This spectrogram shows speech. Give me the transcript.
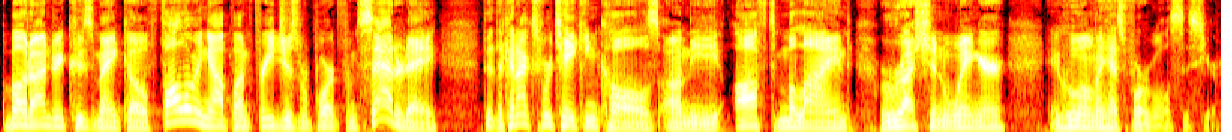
about Andre Kuzmenko, following up on Friedge's report from Saturday that the Canucks were taking calls on the oft maligned Russian winger who only has four goals this year.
